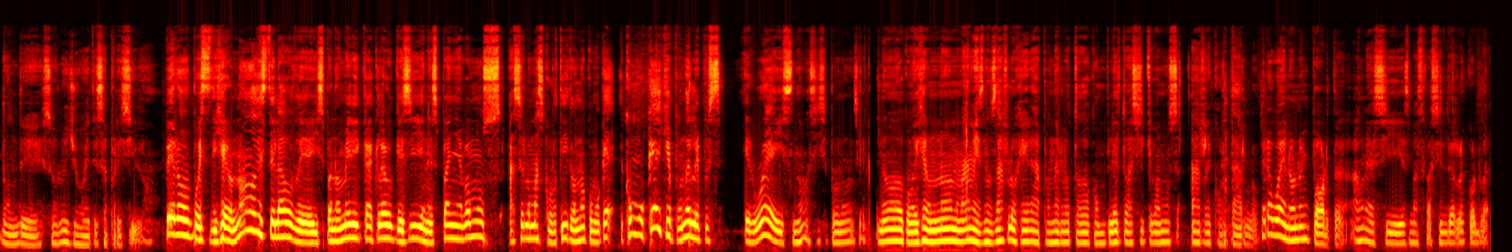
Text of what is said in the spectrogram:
donde solo yo he desaparecido. Pero pues dijeron, no, de este lado de Hispanoamérica, claro que sí, en España vamos a hacerlo más cortito, ¿no? Como que, como que hay que ponerle pues Erase, ¿no? Así se pronuncia. No, como dijeron, no, no mames, nos da flojera ponerlo todo completo, así que vamos a recortarlo. Pero bueno, no importa, aún así es más fácil de recordar.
